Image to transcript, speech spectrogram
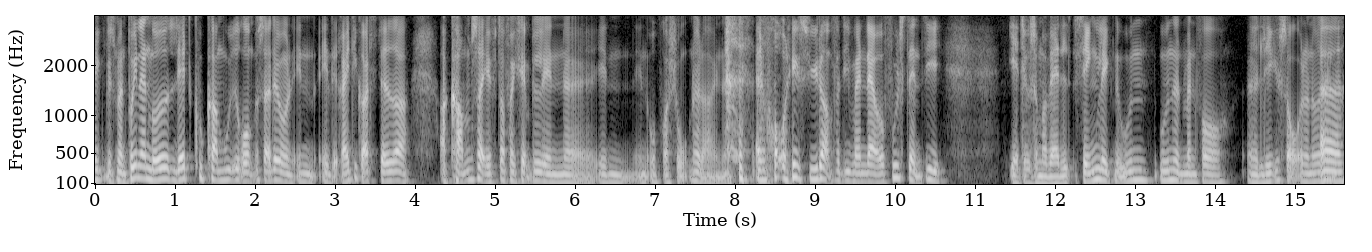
ikke, hvis man på en eller anden måde let kunne komme ud i rummet, så er det jo en, et rigtig godt sted at, at komme sig efter for eksempel en, øh, en, en operation eller en alvorlig sygdom, fordi man er jo fuldstændig... Ja, det er jo som at være sengeliggende, uden, uden at man får øh, liggesår eller noget. Øh,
